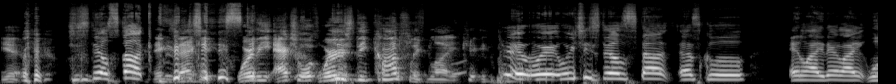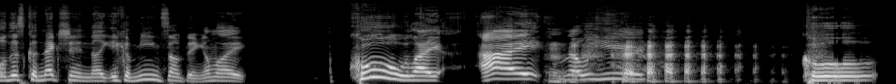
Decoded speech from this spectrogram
Yeah, she's still stuck. exactly. Where the actual where's the conflict? Like, yeah, where, where she's still stuck. That's cool. And like they're like, well, this connection, like it could mean something. I'm like, cool. Like I you know we here. Cool.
